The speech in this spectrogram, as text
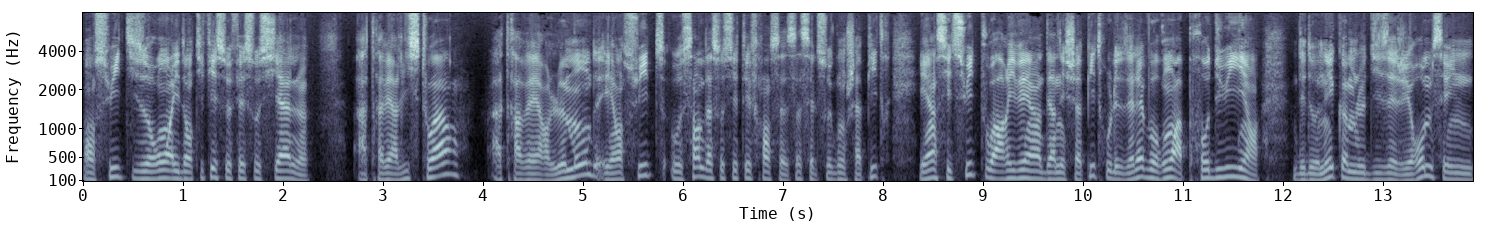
Ensuite, ils auront à identifier ce fait social à travers l'histoire, à travers le monde et ensuite au sein de la société française. Ça, c'est le second chapitre. Et ainsi de suite pour arriver à un dernier chapitre où les élèves auront à produire des données. Comme le disait Jérôme, c'est une,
